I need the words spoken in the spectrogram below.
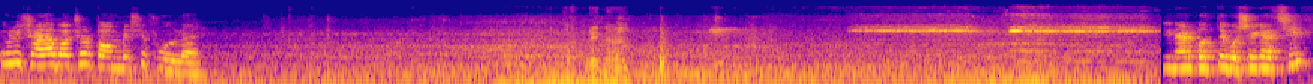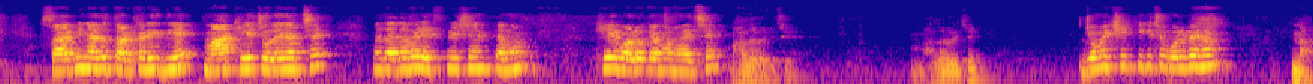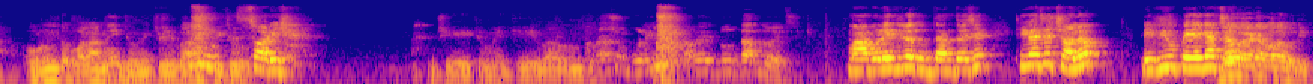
এগুলি সারা বছর কম বেশি ফুল দেয়। ডিনার করতে বসে গেছি সয়াবিন আলু তরকারি দিয়ে মা খেয়ে চলে যাচ্ছে। দাদা ভাইয়ের এক্সপ্রেশন কেমন? খেয়ে বলো কেমন হয়েছে? ভালো হয়েছে। ভালো হয়েছে? জমে ঠিক কি কিছু বলবে না না ওরম তো বলা নেই জমি চির বা কিছু। সরি যে জমি বা ওরম তো মা বলেই দিল দুর্দান্ত হয়েছে। ঠিক আছে চলো রিভিউ পেয়ে গেছো। একটা কথা বলি।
